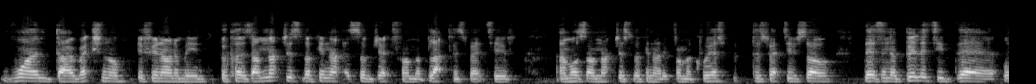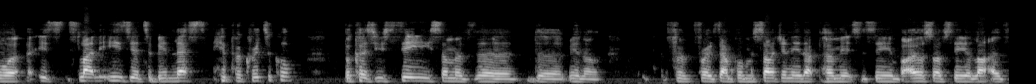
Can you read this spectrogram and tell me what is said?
one directional, if you know what I mean, because I'm not just looking at a subject from a black perspective. I'm also not just looking at it from a queer perspective. So there's an ability there, or it's slightly easier to be less hypocritical because you see some of the, the, you know, for, for example, misogyny that permeates the scene, but I also see a lot of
